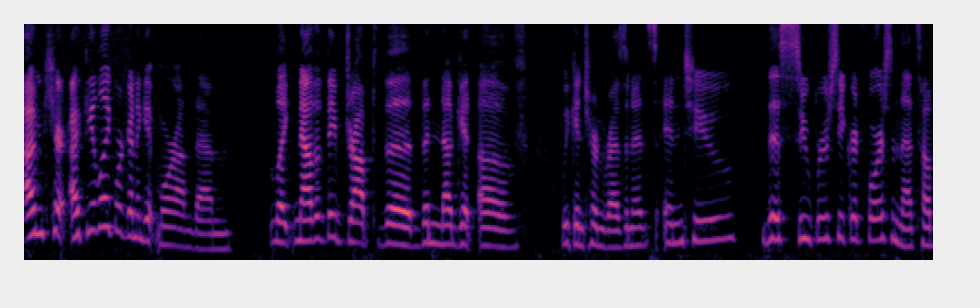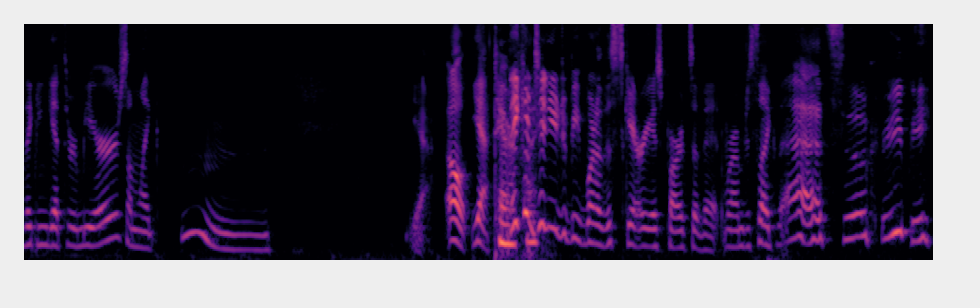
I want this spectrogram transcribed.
I'm cur- I feel like we're gonna get more on them. Like now that they've dropped the the nugget of we can turn resonance into this super secret force, and that's how they can get through mirrors. I'm like, hmm. Yeah. Oh, yeah. They continue to be one of the scariest parts of it, where I'm just like, that's so creepy.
